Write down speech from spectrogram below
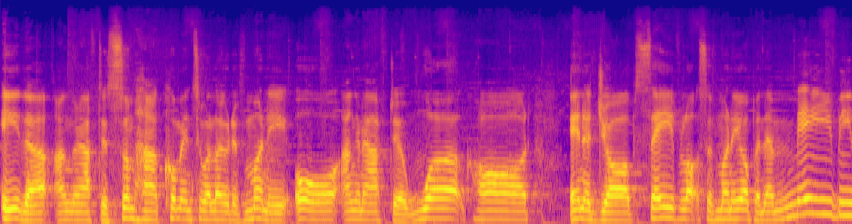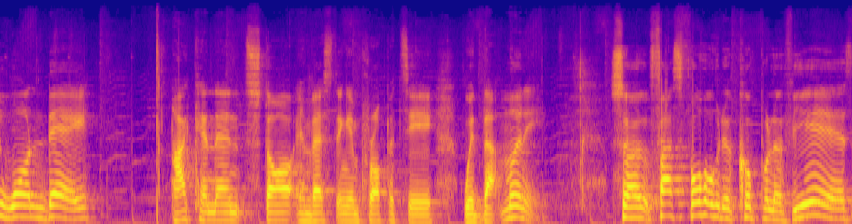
either I'm going to have to somehow come into a load of money or I'm going to have to work hard in a job, save lots of money up, and then maybe one day I can then start investing in property with that money. So fast forward a couple of years,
